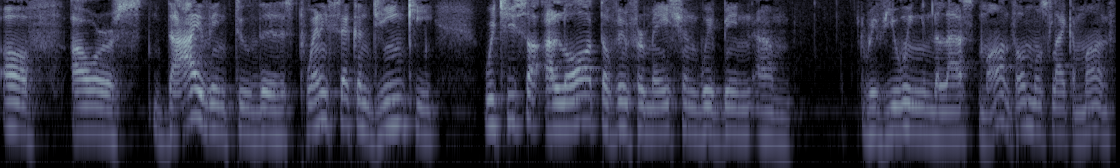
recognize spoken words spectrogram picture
of our dive into the 22nd Gene Key which is a, a lot of information we've been um, reviewing in the last month, almost like a month.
